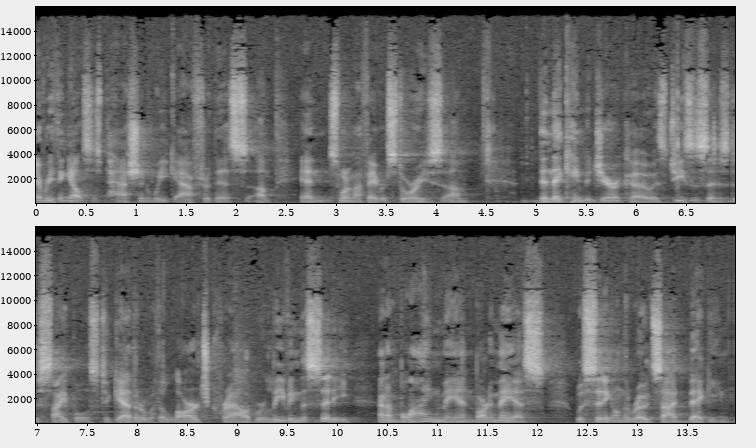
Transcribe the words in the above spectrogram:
everything else is Passion Week after this. Um, and it's one of my favorite stories. Um, then they came to Jericho as Jesus and his disciples, together with a large crowd, were leaving the city, and a blind man, Bartimaeus, was sitting on the roadside begging.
